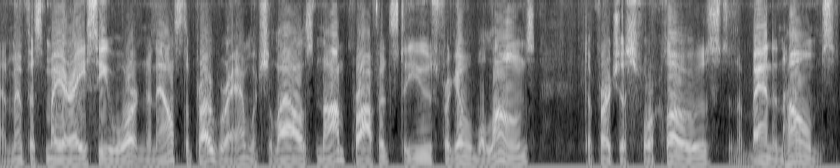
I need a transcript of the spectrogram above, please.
and Memphis Mayor A.C. Wharton announced the program, which allows nonprofits to use forgivable loans to purchase foreclosed and abandoned homes.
